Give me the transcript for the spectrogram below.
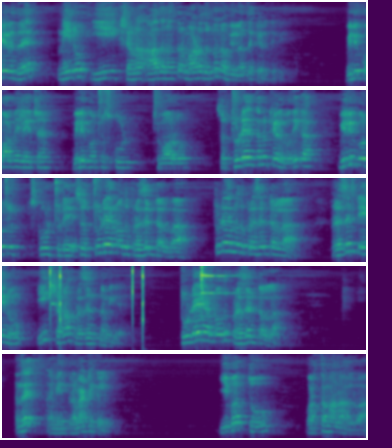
ಕೇಳಿದ್ರೆ, ನೀನು ಈ ಕ್ಷಣ ಆದ ನಂತರ ಮಾಡೋದನ್ನು ನಾವು ವಿಲ್ ಅಂತ ಕೇಳ್ತೀವಿ. Will you call me later will you go to school tomorrow so today ಅಂತಾನು ಕೇಳ್ಬೋದು. ಈಗ will you go to school today so today ಅನ್ನೋದು ಪ್ರೆಸೆಂಟ್ ಅಲ್ವಾ? ಟುಡೇ ಅನ್ನೋದು ಪ್ರೆಸೆಂಟ್ ಅಲ್ಲ. ಪ್ರೆಸೆಂಟ್ ಏನು? ಈ ಕ್ಷಣ ಪ್ರೆಸೆಂಟ್ ನಮಗೆ. ಟುಡೇ ಅನ್ನೋದು ಪ್ರೆಸೆಂಟ್ ಅಲ್ಲ. ಅಂದ್ರೆ ಐ ಮೀನ್ ಗ್ರಾಮ್ಯಾಟಿಕಲಿ ಇವತ್ತು ವರ್ತಮಾನ ಅಲ್ವಾ?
